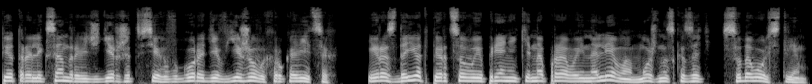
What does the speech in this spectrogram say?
Петр Александрович держит всех в городе в ежовых рукавицах и раздает перцовые пряники направо и налево, можно сказать, с удовольствием.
